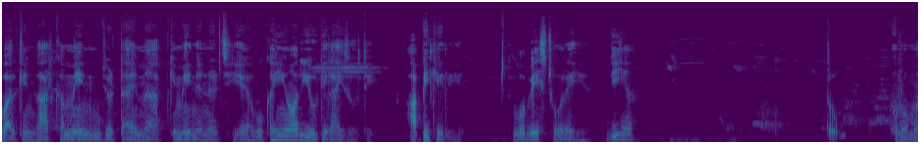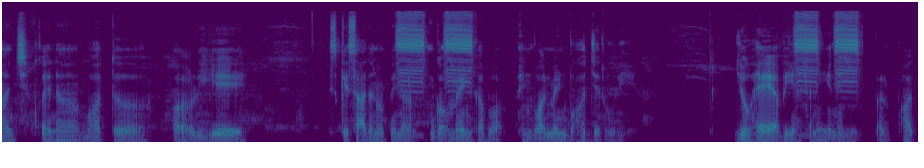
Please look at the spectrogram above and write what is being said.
वर्किंग आवर का मेन जो टाइम है, आपकी मेन एनर्जी है, वो कहीं और यूटिलाइज होती, आप ही के लिए। तो वो वेस्ट हो रही है। जी हाँ। तो रोमांच कहना बहुत और ये इसके साधनों पे ना गवर्नमेंट का इन्वॉल्वमेंट बहुत ज़रूरी है। जो है अभी ऐसा नहीं है, नहीं, पर बहुत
